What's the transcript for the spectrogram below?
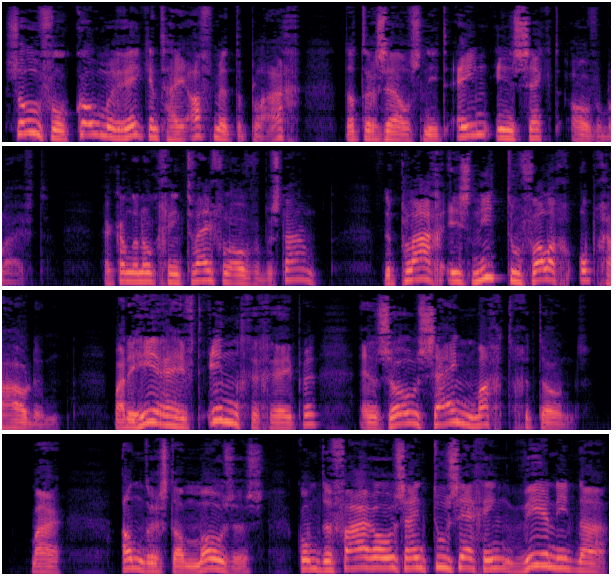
Zo volkomen rekent hij af met de plaag, dat er zelfs niet één insect overblijft. Er kan dan ook geen twijfel over bestaan. De plaag is niet toevallig opgehouden, maar de Heere heeft ingegrepen en zo zijn macht getoond. Maar anders dan Mozes komt de farao zijn toezegging weer niet na.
